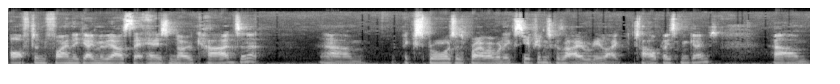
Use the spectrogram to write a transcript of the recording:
often find a game of ours that has no cards in it. Um, Explorers is probably one of the exceptions because I really like tile placement games. Um,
